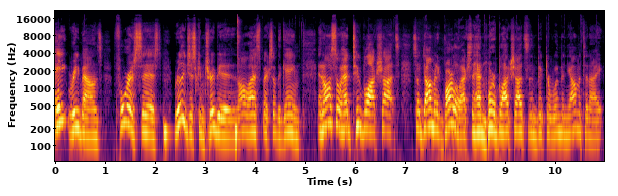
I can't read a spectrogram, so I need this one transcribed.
eight rebounds, four assists. Really, just contributed in all aspects of the game, and also had two block shots. So Dominick Barlow actually had more block shots than Victor Wembanyama tonight.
